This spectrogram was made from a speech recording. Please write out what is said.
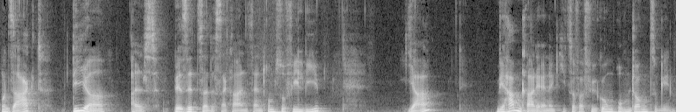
und sagt dir als Besitzer des sakralen Zentrums so viel wie, ja, wir haben gerade Energie zur Verfügung, um joggen zu gehen.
